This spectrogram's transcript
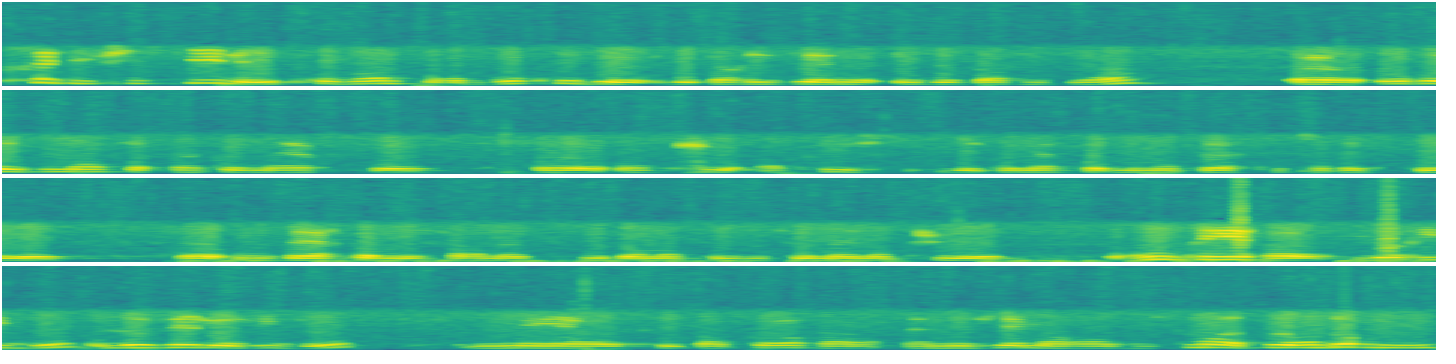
très difficiles et éprouvantes pour beaucoup de, Parisiennes et de Parisiens. heureusement, certains commerces ont pu, en plus des commerces alimentaires qui sont restés ouverts comme les pharmacies pendant ces huit semaines, ont pu rouvrir le rideau, lever le rideau, mais c'est encore un, neuvième arrondissement un peu endormi.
